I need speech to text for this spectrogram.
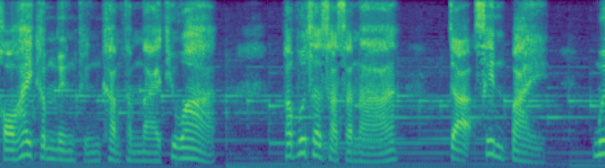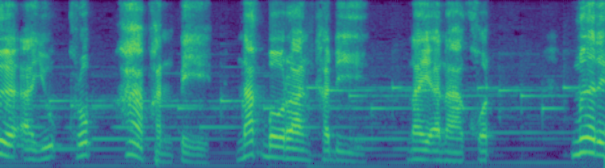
ขอให้คำนึงถึงคำทำนายที่ว่า พระพุทธศาสนาจะสิ้นไปเมื่ออายุครบ 5,000 ปี นักโบราณคดีในอนาคต เมื่อได้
